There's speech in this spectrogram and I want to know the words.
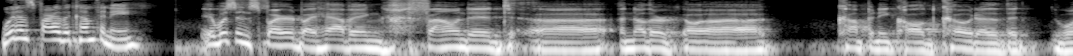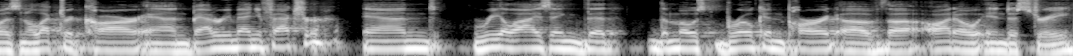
What inspired the company? It was inspired by having founded uh, another uh, company called Coda that was an electric car and battery manufacturer, and realizing that the most broken part of the auto industry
